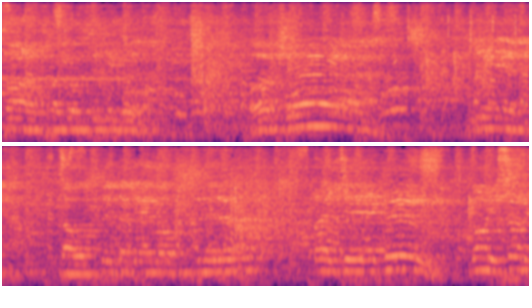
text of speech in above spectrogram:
さあ、先をついていこう。オッケー。いいね。さあ、落ち着いたゲームを進める。第一でくる。ノーリー勝利。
